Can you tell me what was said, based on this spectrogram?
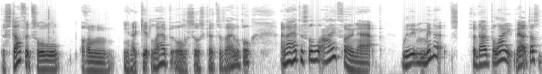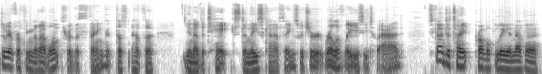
the stuff. It's all on, you know, GitLab, all the source code's available. And I had this little iPhone app within minutes for Noble Ape. Now, it doesn't do everything that I want through this thing. It doesn't have the, you know, the text and these kind of things, which are relatively easy to add. It's going to take probably another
